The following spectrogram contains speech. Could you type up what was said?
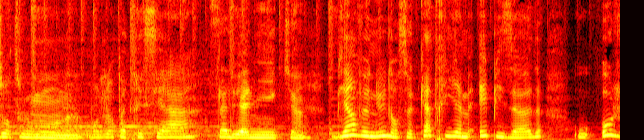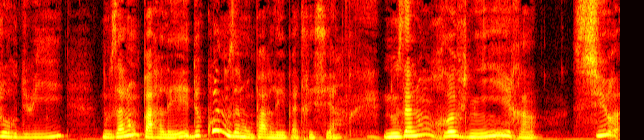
Bonjour tout le monde. Bonjour Patricia. Salut Annick. Bienvenue dans ce quatrième épisode où aujourd'hui nous allons parler. De quoi nous allons parler, Patricia? Nous allons revenir sur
